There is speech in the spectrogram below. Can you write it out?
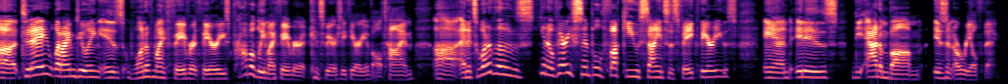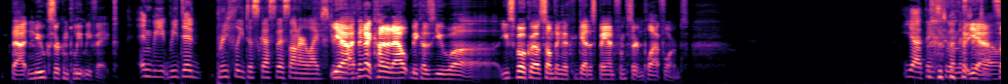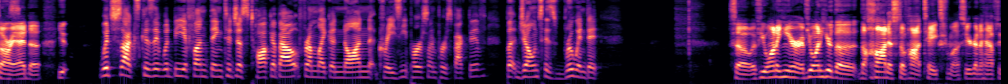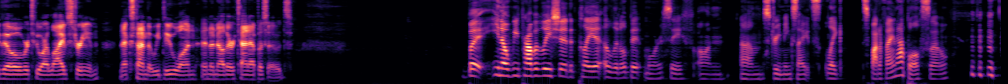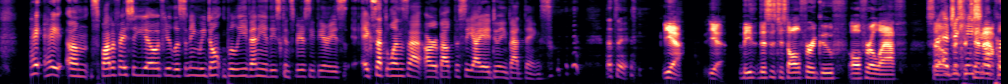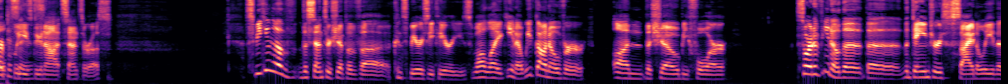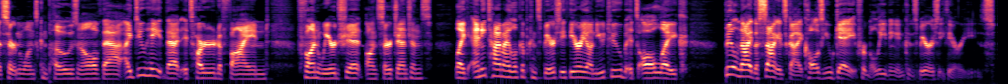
Uh, today, what I'm doing is one of my favorite theories, probably my favorite conspiracy theory of all time. Uh, and it's one of those, you know, very simple fuck you, science is fake theories. And it is the atom bomb isn't a real thing, that nukes are completely faked. and we we did briefly discuss this on our live stream Yeah, I think I cut it out because you, uh, you spoke about something that could get us banned from certain platforms. Yeah thanks to a mr yeah, Jones. sorry, I had to. You, which sucks because it would be a fun thing to just talk about from like a non-crazy person perspective but jones has ruined it So if you want to hear if you want to hear the the hottest of hot takes from us, you're gonna have to go over to our live stream next time that we do one in another ten episodes. but you know we probably should play it a little bit more safe on um streaming sites like spotify and apple so hey hey um spotify ceo if you're listening we don't believe any of these conspiracy theories except ones that are about the cia doing bad things that's it Yeah, yeah. These, this is just all for a goof, all for a laugh. So Mr. Tim Apple, please do not censor us. Speaking of the censorship of uh, conspiracy theories, well, like you know, we've gone over on the show before sort of you know the the the dangers societally that certain ones can pose and all of that. I do hate that it's harder to find fun weird shit on search engines. Like anytime i look up conspiracy theory on youtube it's all like bill nye the science guy calls you gay for believing in conspiracy theories.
